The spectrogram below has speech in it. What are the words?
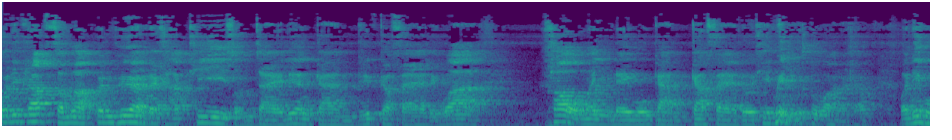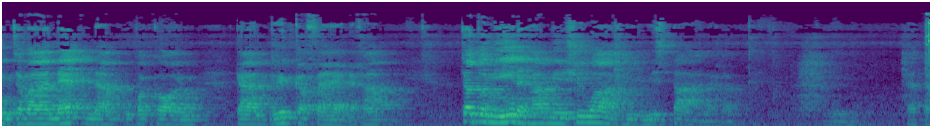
วัสดีครับสำหรับเพื่อนๆนะครับที่สนใจเรื่องการดริปกาแฟหรือว่าเข้ามาอยู่ในวงการกาแฟโดยที่ไม่รู้ตัวนะครับ วันนี้ผมจะมาแนะนำอุปกรณ์การดริปกาแฟนะครับ เจ้าตัวนี้นะครับมีชื่อว่า b v i s t a นะครับหน้าตา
